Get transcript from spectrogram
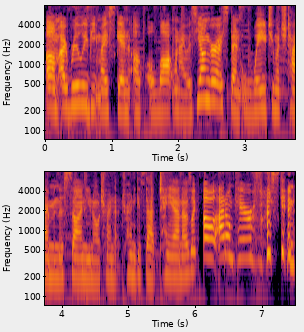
Um, I really beat my skin up a lot when I was younger. I spent way too much time in the sun, you know, trying to trying to get that tan. I was like, oh, I don't care if my skin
